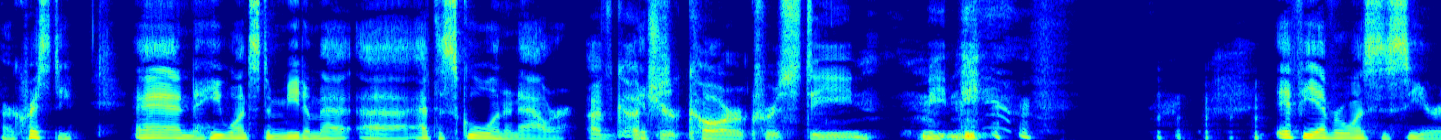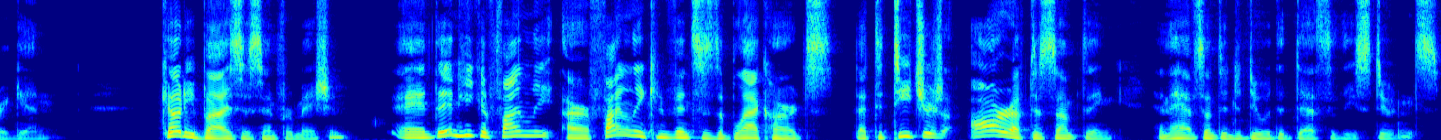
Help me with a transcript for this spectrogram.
or Christy, and he wants to meet him at uh, at the school in an hour. I've got If- your car, Christine. Meet me. if he ever wants to see her again. Cody buys this information, and then he can finally or finally convinces the Blackhearts that the teachers are up to something and they have something to do with the deaths of these students.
